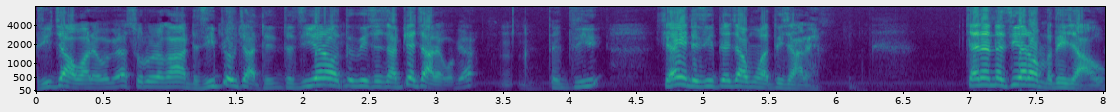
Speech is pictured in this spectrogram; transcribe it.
ဒစီကြသွားတယ်ဗောဗျာဆိုလိုတာကဒစီပြုတ်ကြဒစီကတော့သေသေးချာချာပြက်ကြတယ်ဗောဗျာဒစီ ရရင်တစ်စီးပြတ်ကြမှုကသိကြတယ်ကျန်တဲ့နှစ်စီးကတော့မသိကြဘူး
